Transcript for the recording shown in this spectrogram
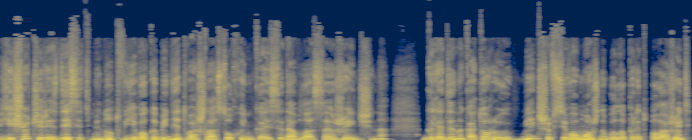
Еще через 10 минут в его кабинет вошла сухонькая седовласая женщина, глядя на которую меньше всего можно было предположить,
